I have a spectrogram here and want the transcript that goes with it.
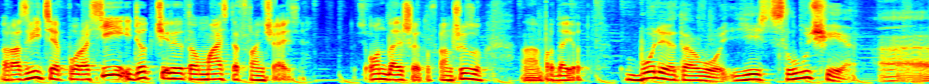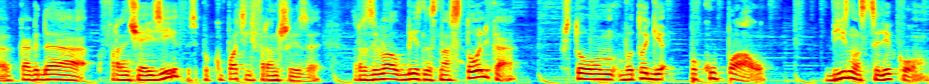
развитие по России идет через этого мастер франчайзе. То есть он дальше эту франшизу а, продает. Более того, есть случаи, а, когда франчайзи, то есть покупатель франшизы, развивал бизнес настолько, что он в итоге покупал бизнес целиком.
